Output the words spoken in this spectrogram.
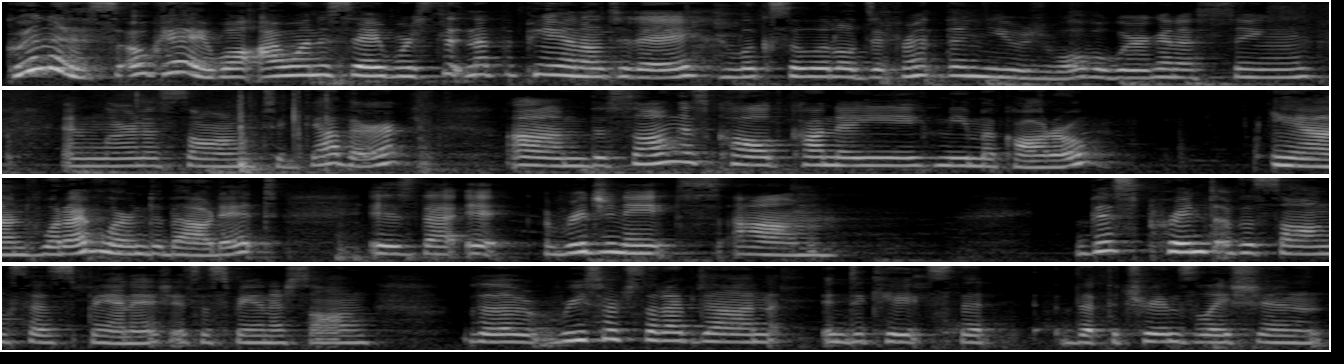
goodness, okay, well I want to say we're sitting at the piano today. It looks a little different than usual, but we're going to sing and learn a song together. Um, the song is called Caney mi Macaro and what I've learned about it is that it originates, um, this print of the song says Spanish, it's a Spanish song, the research that I've done indicates that, that the translation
